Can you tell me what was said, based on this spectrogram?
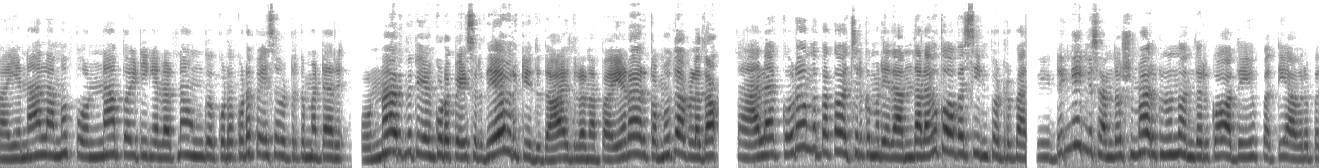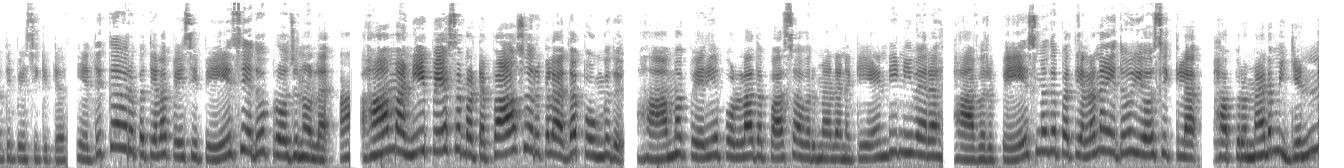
பையனா இல்லாம பொண்ணா போயிட்டீங்க இல்லாட்டினா உங்க கூட கூட பேச விட்டுருக்க மாட்டாரு. பொண்ணா இருந்துட்டு என் கூட பேசுறதே அவருக்கு இதுதான் இதுல நான் பையனா இருக்கும் போது அவ்வளவுதான் தலை கூட உங்க பக்கம் வச்சிருக்க முடியாது. அந்த அளவுக்கு ஓவர் சீன் போட்டிருப்பாரு. விடுங்க இங்க சந்தோஷமா இருக்கணும்னு வந்திருக்கோம். அதையும் பத்தி அவரை பத்தி பேசிக்கிட்டு. எதுக்கு அவரை பத்தி எல்லாம் பேசி? பேசி எதுவும் பிரயோஜனம் இல்ல. ஆமா நீ பேச மாட்ட. பாசம் இருக்கல அதான் பொங்குது. ஆமா பெரிய பொல்லாத பாசம் அவர் மேல. எனக்கு ஏண்டி நீ வேற? அவர் பேசினதை பத்தி எல்லாம் நான் எதுவும் யோசிக்கல. அப்புறம் மேடம் என்ன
